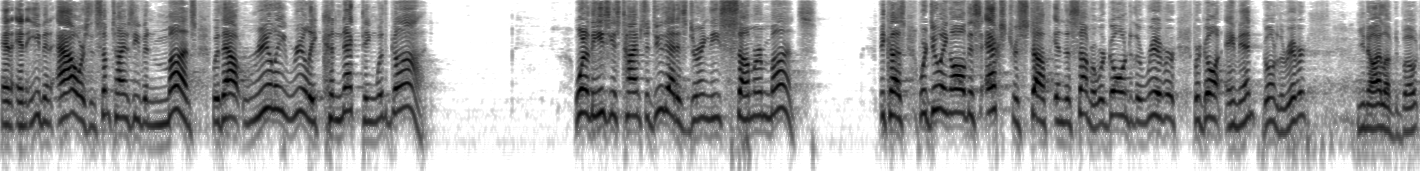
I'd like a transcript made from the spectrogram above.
and, and even hours and sometimes even months without really, really connecting with God. One of the easiest times to do that is during these summer months. Because we're doing all this extra stuff in the summer. We're going to the river. We're going, amen, going to the river. You know, I love to boat.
